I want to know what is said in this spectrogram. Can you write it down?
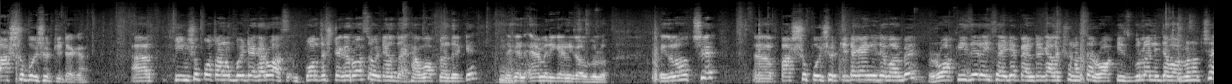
পাঁচশো পঁয়ষট্টি টাকা। আর তিনশো পঁচানব্বই টাকারও আছে পঞ্চাশ টাকারও আছে ওইটাও দেখাবো আপনাদেরকে। দেখেন আমেরিকান ইগলগুলো। এগুলো হচ্ছে পাঁচশো পঁয়ষট্টি টাকায় নিতে পারবে। রকিজের এই সাইডে প্যান্টের কালেকশন আছে। রকিজগুলো নিতে পারবেন হচ্ছে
